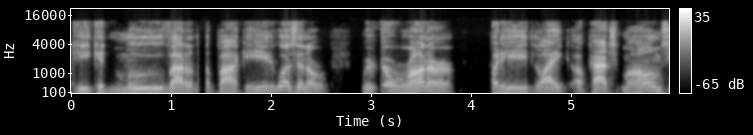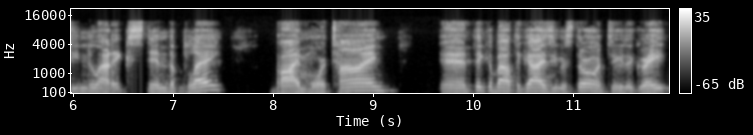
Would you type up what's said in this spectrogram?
He could move out of the pocket. He wasn't a real runner, but he like uh, Patrick Mahomes. He knew how to extend the play, buy more time, and think about the guys he was throwing to. The great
